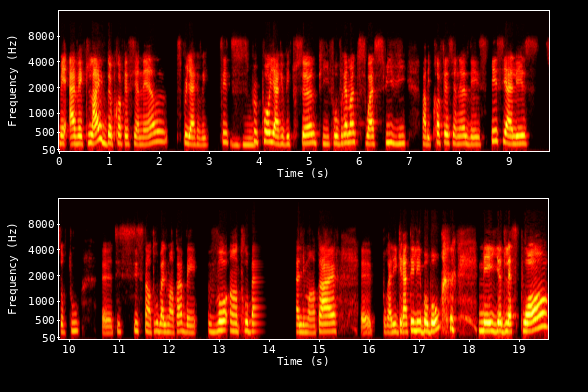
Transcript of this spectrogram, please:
mais avec l'aide de professionnels, tu peux y arriver. Tu ne mm-hmm. peux pas y arriver tout seul, puis il faut vraiment que tu sois suivi par des professionnels, des spécialistes, surtout. Euh, si c'est en trouble alimentaire, ben va en trouble alimentaire euh, pour aller gratter les bobos. mais il y a de l'espoir,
